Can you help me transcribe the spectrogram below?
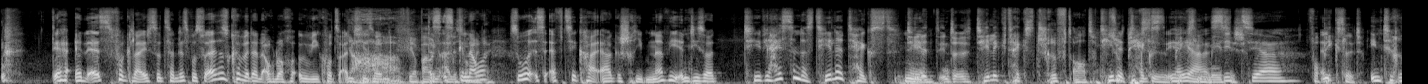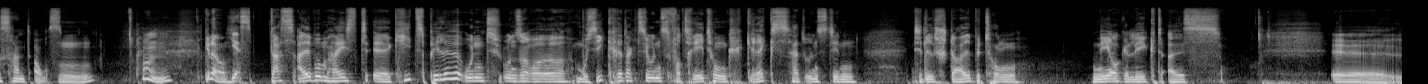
der NS-Vergleich Sozialismus. Das können wir dann auch noch irgendwie kurz anschließen. Ja, wir bauen das alles ist genau, so ist FCKR geschrieben, ne? wie in dieser, Te wie heißt denn das? Teletext? Nee. Tele Teletext-Schriftart. Teletext, so Pixel, ja, ja, sieht sehr verpixelt. interessant aus. Mhm. Hm. Genau. Yes. Das Album heißt äh, Kiezpille und unsere Musikredaktionsvertretung Grex hat uns den Titel Stahlbeton näher gelegt als äh,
